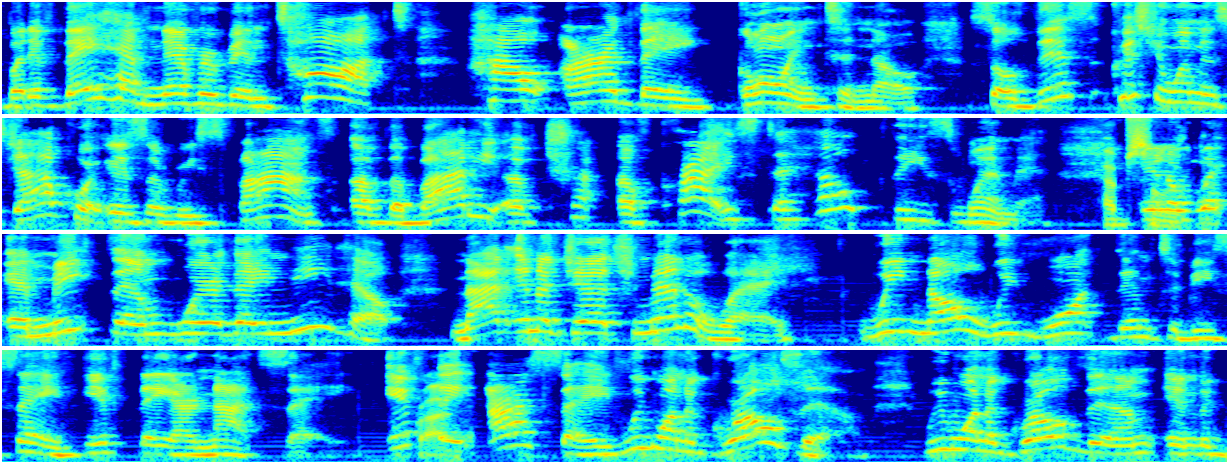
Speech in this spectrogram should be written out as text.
But if they have never been taught, how are they going to know? So this Christian Women's Job Corps is a response of the body of of Christ to help these women, absolutely, and meet them where they need help, not in a judgmental way. We know we want them to be saved if they are not saved if right. they are saved, we want to grow them. We want to grow them in the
